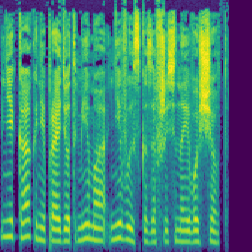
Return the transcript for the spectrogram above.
никак не пройдет мимо, не высказавшись на его счет.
